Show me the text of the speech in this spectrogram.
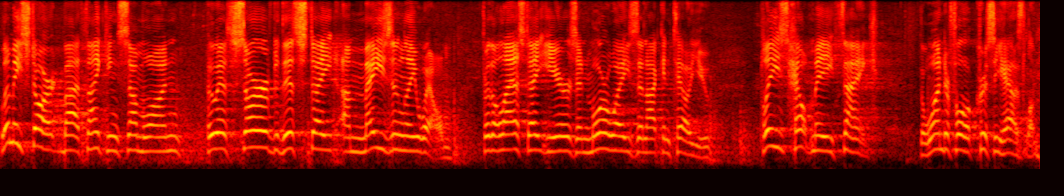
Let me start by thanking someone who has served this state amazingly well for the last eight years in more ways than I can tell you. Please help me thank the wonderful Chrissy Haslam.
